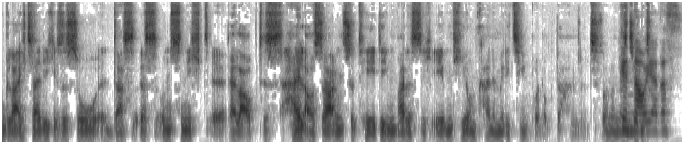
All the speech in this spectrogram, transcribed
und gleichzeitig ist es so, dass es uns nicht äh, erlaubt ist, Heilaussagen zu tätigen, weil es sich eben hier um keine Medizinprodukte handelt. Sondern genau, ja, das,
